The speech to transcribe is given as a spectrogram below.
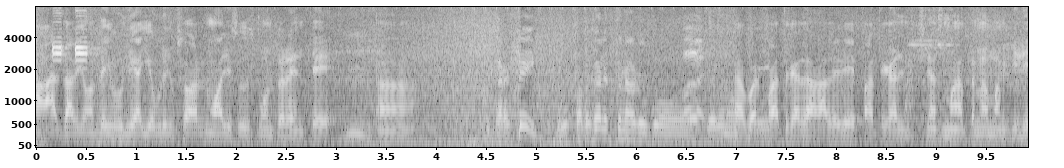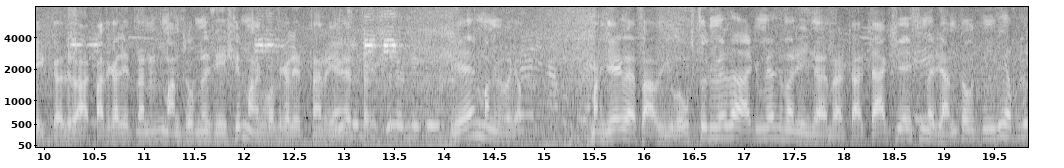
ఆధారంగా ఉంటాయి ఎవరు ఎవరు స్వార్థం వాళ్ళు చూసుకుంటారు అంతే. ఆ. కరెక్టే ఇప్పుడు పథకాలు ఇస్తున్నాడు జగన్. ఎవరి పథకాలు ఆల్రెడీ పథకాలు ఇచ్చినంత మాత్రం మనకి ఇదే కాదు. ఆ పథకాలు ఇస్తున్నారు మన సొమ్ము చేసి మనకి పథకాలు ఇస్తున్నారు. ఏం ఏం ఇస్తారు? ఏం మనకి మనకి ఏ వస్తువుల మీద వాటి మీద మరి ట్యాక్స్ వేసి మరి ఎంత అవుతుంది అప్పుడు?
